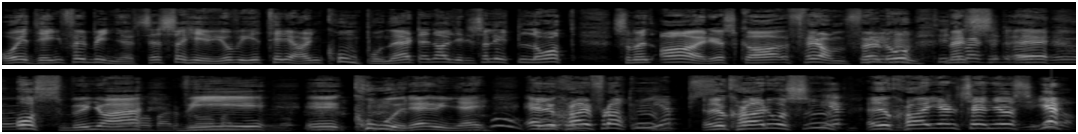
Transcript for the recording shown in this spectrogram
Og i den forbindelse så har jo vi treene komponert en aldri så liten låt som en Are skal framføre nå. Mens eh, Åsmund og jeg, vi eh, korer under. Er du klar, Flaten? Jeps. Er du klar, Osen? Er du klar, Jensenius? Jepp!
